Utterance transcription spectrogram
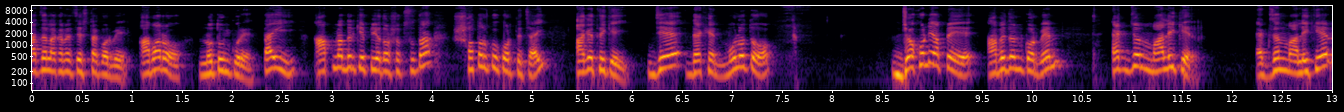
কাজে লাগানোর চেষ্টা করবে, আবারও নতুন করে। তাই আপনাদেরকে, প্রিয় দর্শক শ্রোতা, সতর্ক করতে চাই আগে থেকেই যে, দেখেন, মূলত যখনই আপনি আবেদন করবেন, একজন মালিকের একজন মালিকের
